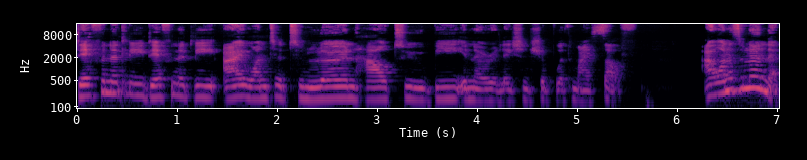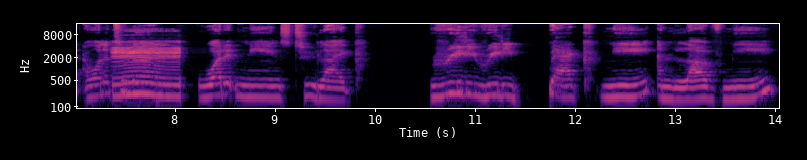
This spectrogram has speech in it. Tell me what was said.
Definitely, definitely, I wanted to learn how to be in a relationship with myself. I wanted to learn that. I wanted to learn Mm, what it means to like really, really back me and love me.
